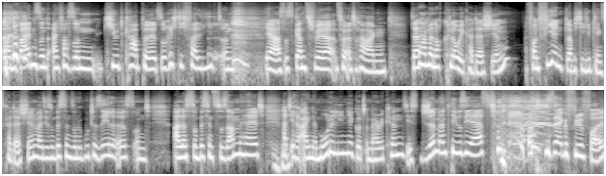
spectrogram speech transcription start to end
Weil die beiden sind einfach so ein cute Couple, so richtig verliebt und ja, es ist ganz schwer zu ertragen. Dann haben wir noch Chloe Kardashian. Von vielen, glaube ich, die Lieblings-Kardashian, weil sie so ein bisschen so eine gute Seele ist und alles so ein bisschen zusammenhält. Mhm. Hat ihre eigene Modelinie, Good American. Sie ist Gym-Enthusiast und sehr gefühlvoll.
